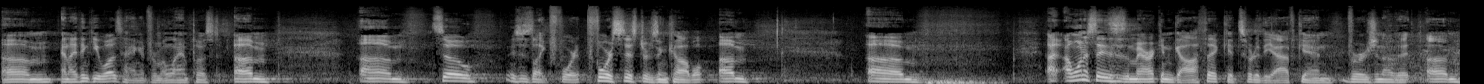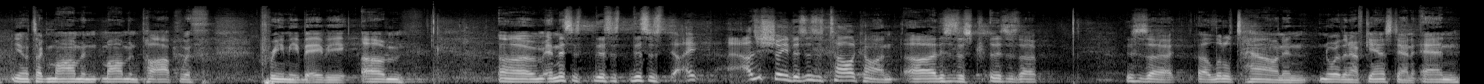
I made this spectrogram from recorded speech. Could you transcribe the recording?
Um, and I think he was hanging from a lamppost. Um, um, so this is like four, four sisters in Kabul. I, I want to say this is American Gothic. It's sort of the Afghan version of it. Um, you know, it's like mom and mom and pop with preemie baby. Um, um, and this is this is this is. I, will just show you this. This is Taloqan. Uh, this is a, this is a this is a, a, little town in northern Afghanistan, and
